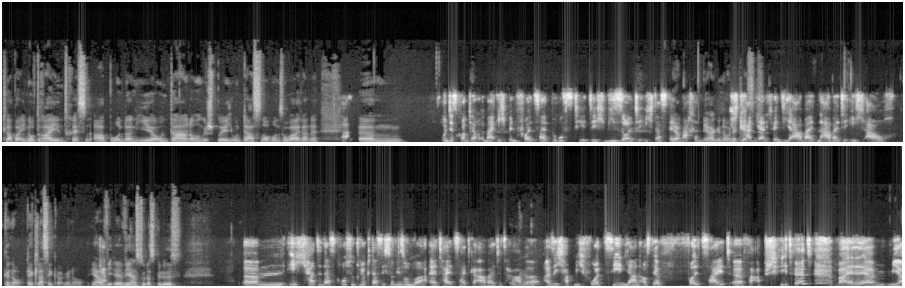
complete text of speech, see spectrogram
klapper ich noch drei Interessen ab und dann hier und da noch ein Gespräch und das noch und so weiter, ne? Ja. Ähm, und es kommt ja auch immer, ich bin Vollzeit berufstätig, wie sollte ich das denn ja, machen? Ja, genau. ich kann ja nicht, wenn die arbeiten, arbeite ich auch. Genau, der Klassiker, genau. Ja, ja. Wie, äh, wie hast du das gelöst? Ähm, ich hatte das große Glück, dass ich sowieso nur äh, Teilzeit gearbeitet habe. Okay. Also ich habe mich vor zehn Jahren aus der Vollzeit äh, verabschiedet, weil ähm, mir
